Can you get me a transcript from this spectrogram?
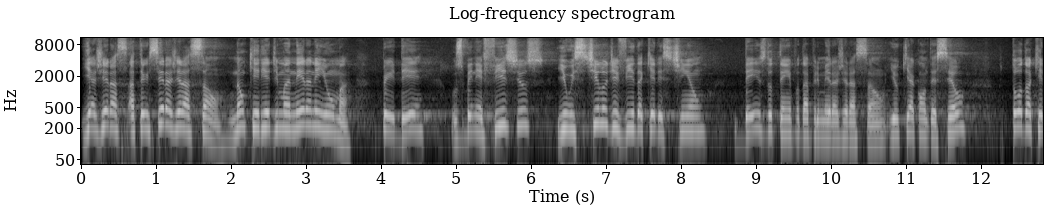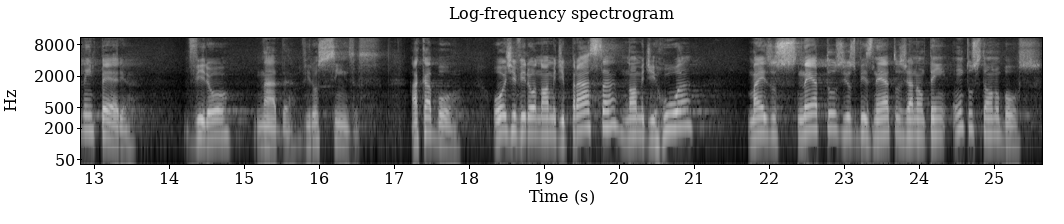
E a, gera, a terceira geração não queria de maneira nenhuma perder os benefícios e o estilo de vida que eles tinham desde o tempo da primeira geração. E o que aconteceu? Todo aquele império virou nada, virou cinzas. Acabou. Hoje virou nome de praça, nome de rua, mas os netos e os bisnetos já não têm um tostão no bolso.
